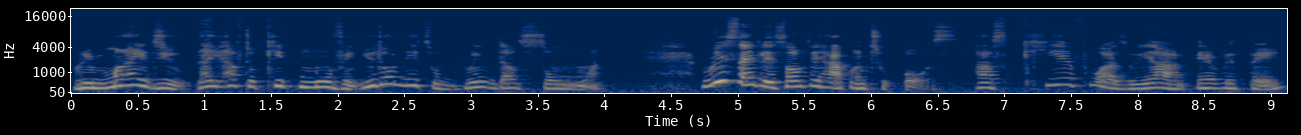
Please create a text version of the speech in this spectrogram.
remind you that you have to keep moving. You don't need to bring down someone. Recently, something happened to us. As careful as we are and everything,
